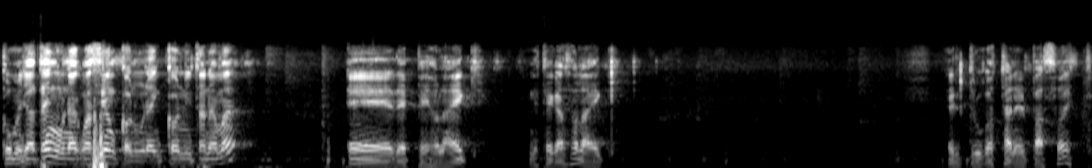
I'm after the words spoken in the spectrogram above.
Como ya tengo una ecuación con una incógnita nada más, eh, despejo la x. En este caso la x. El truco está en el paso este,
